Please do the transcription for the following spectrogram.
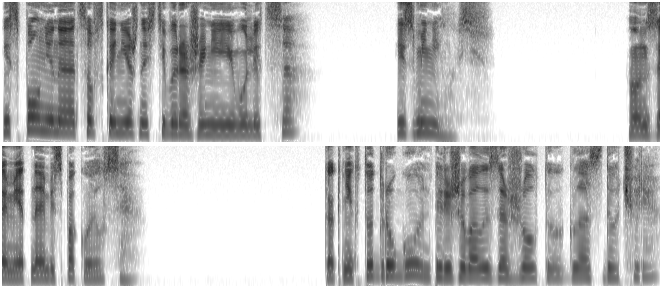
Исполненное отцовской нежности выражение его лица изменилось. Он заметно обеспокоился. Как никто другой, он переживал из-за желтых глаз дочери.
